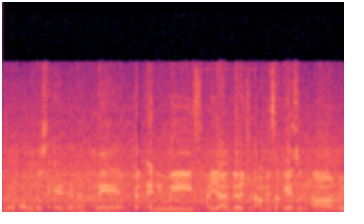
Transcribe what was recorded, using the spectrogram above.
no? Bawal daw sa area ng tren. But anyways, ayan, diretso na kami sa Quezon Ave.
